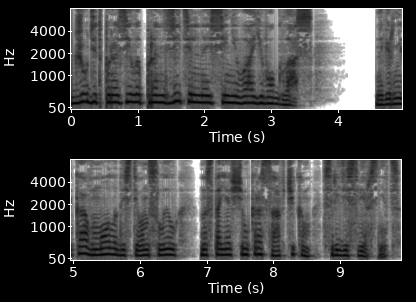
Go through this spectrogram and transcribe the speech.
Джудит поразила пронзительная синева его глаз. Наверняка в молодости он слыл настоящим красавчиком среди сверстниц.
